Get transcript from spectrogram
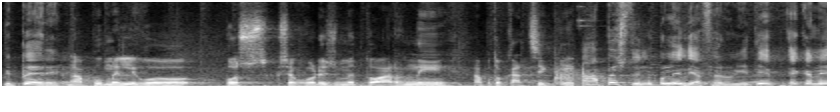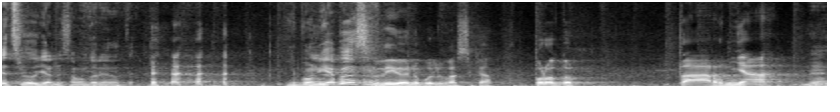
πιπέρι. Να πούμε λίγο πώς ξεχωρίζουμε το αρνί από το κατσίκι. Α, πες το, είναι πολύ ενδιαφέρον γιατί έκανε έτσι ο Γιάννης άμα τον είδατε. λοιπόν, για πες. Δύο είναι πολύ βασικά. Πρώτον, τα αρνιά, Ναι.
